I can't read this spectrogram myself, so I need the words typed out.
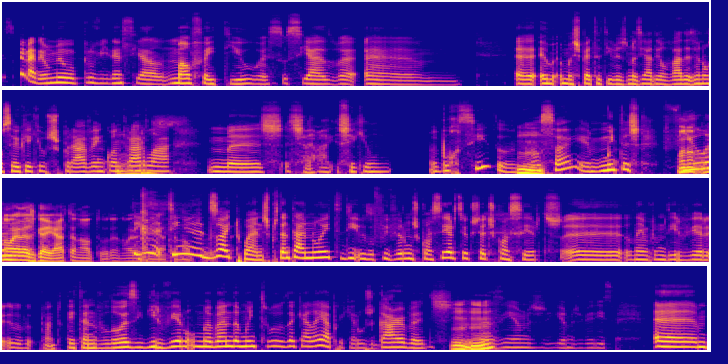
se calhar é o meu providencial mal feitio associado a, a, a, umas expectativas demasiado elevadas. Eu não sei o que é que eu esperava encontrar uhum. lá, mas achei, achei aquilo aborrecido, hum. não sei, muitas filas. Mas não, não eras gaiata na altura? Não tinha tinha 18 anos, portanto à noite fui ver uns concertos, eu gostei dos concertos, uh, lembro-me de ir ver, pronto, Caetano Veloso e de ir ver uma banda muito daquela época, que era os Garbage, uhum. nós íamos, íamos ver isso. Uh,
